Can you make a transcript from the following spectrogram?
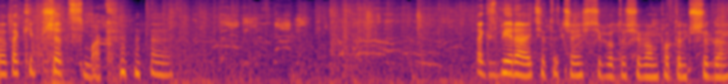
To taki przedsmak. tak zbierajcie te części, bo to się wam potem przyda.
